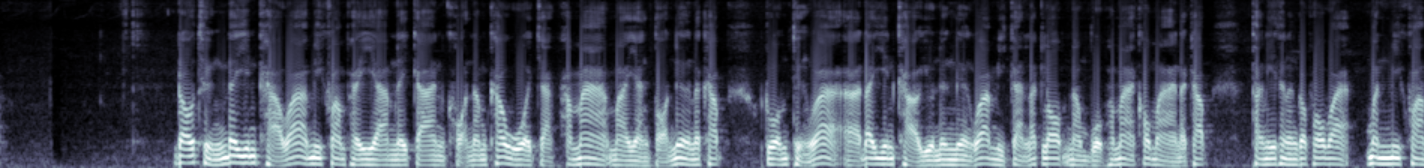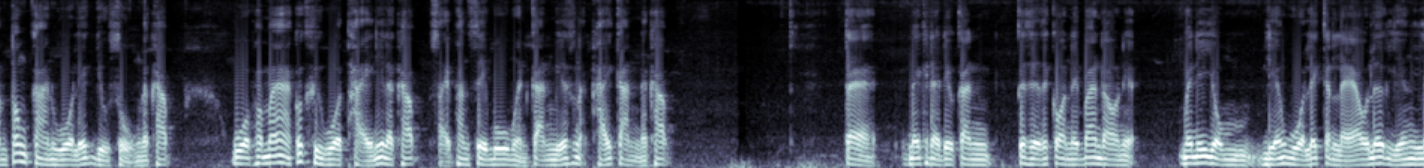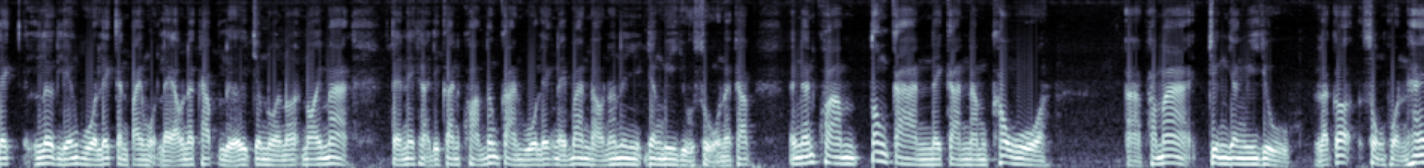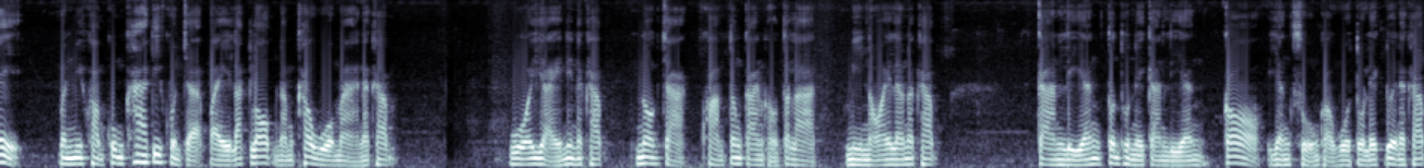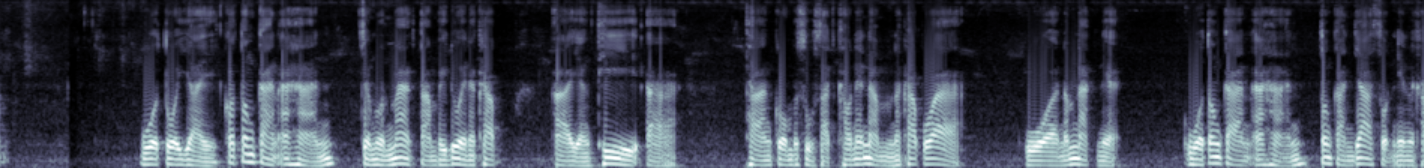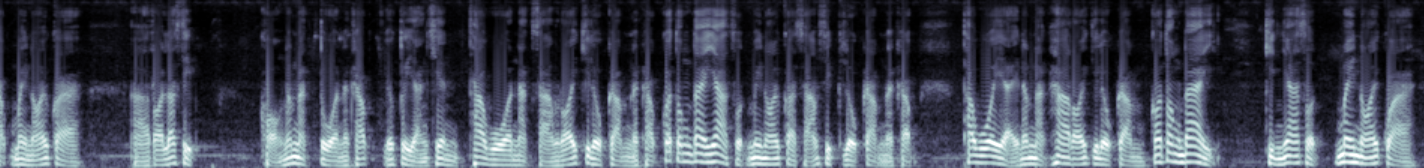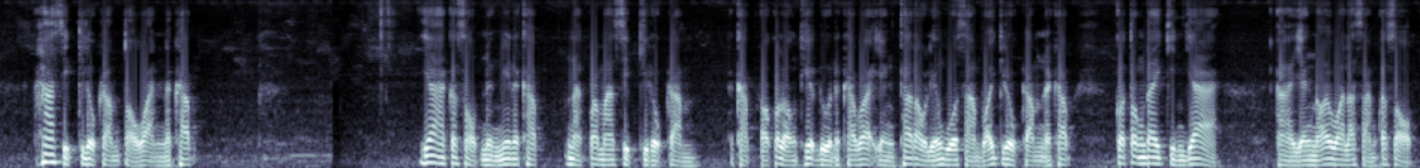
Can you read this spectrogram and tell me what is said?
เราถึงได้ยินข่าวว่ามีความพยายามในการขอนำเข้าวัวจากพม่ามาอย่างต่อเนื่องนะครับ รวมถึงว่าอ่าได้ยินข่าวอยู่เนืองๆว่ามีการลักลอบนำวัวพม่าเข้ามานะครับ ทางนี้ทั้งนั้นก็เพราะว่ามันมีความต้องการวัวเล็กอยู่สูงนะครับวัวพม่าก็คือวัวไทยนี่แหละครับ สายพันธุ์เซบูเหมือนกันมีลักษณะคล้ายกันนะครับ แต่ในขณะเดียวกันเกษตรกรในบ้านเราเนี่ยไม่นิยมเลี้ยงวัวเล็กกันแล้ว เลิกเลี้ยงเล็กเลิกเลี้ยงวัวเล็กกันไปหมดแล้วนะครับเหลือจำนวนน้อยมาก แต่ในขณะเดียวกันความต้องการวัวเล็กในบ้านเรานั้นยังมีอยู่สูงนะครับ ดังนั้นความต้องการในการนำเข้าวัว พม่าจึงยังมีอยู่ แล้วก็ส่งผลให้มันมีความคุ้มค่าที่ควรจะไปลักลอบนำเข้าวัวมานะครับวัวใหญ่นี่นะครับ นอกจากความต้องการของตลาดมีน้อยแล้วนะครับ การเลี้ยงต้นทุนในการเลี้ยงก็ยังสูงกว่าวัวตัวเล็กด้วยนะครับวัวตัวใหญ่ก็ต้องการอาหารจำนวนมากตามไปด้วยนะครับออย่างที่ทางกรมปศุสัตว์เขาแนะนำนะครับว่าวัวน้ำหนักเนี่ย วัวต้องการอาหารต้องการหญ้าสดเนี่ยนะครับไม่น้อยกว่าร้อยละสิบของน้ำหนักตัวนะครับ ยกตัวอย่างเช่น ถ้าวัวหนัก 300 กิโลกรัมนะครับก็ต้องได้หญ้าสดไม่น้อยกว่า 30 กิโลกรัมนะครับถ้าวัวใหญ่น้ำหนัก 500 กิโลกรัมก็ต้องได้กินหญ้าสดไม่น้อยกว่า 50 กิโลกรัมต่อวันนะครับหญ้ากระสอบหนึ่งนี่นะครับหนักประมาณ 10 กิโลกรัมนะครับเราก็ลองเทียบดูนะครับว่าอย่างถ้าเราเลี้ยงวัว 300 กิโลกรัมนะครับก็ต้องได้กินหญ้า อ่าอย่างน้อยวันละ 3 กระสอบ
